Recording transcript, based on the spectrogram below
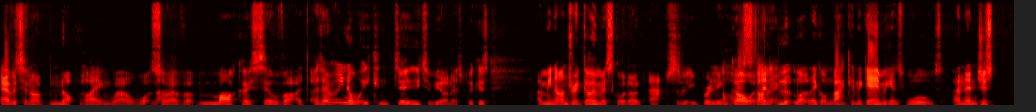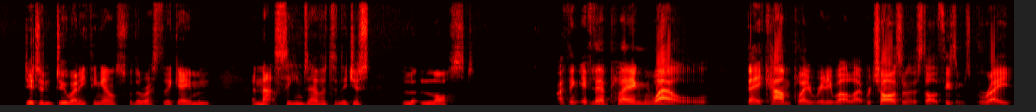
Everton are not playing well whatsoever. Marco Silva, I, I don't really know what he can do to be honest, because I mean, Andre Gomes scored an absolutely brilliant Oh, goal, and then it looked like they got back in the game against Wolves, and then just didn't do anything else for the rest of the game, and and that seems Everton. They just looked lost. I think if they're playing well, they can play really well. Like Richarlison at the start of the season was great.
